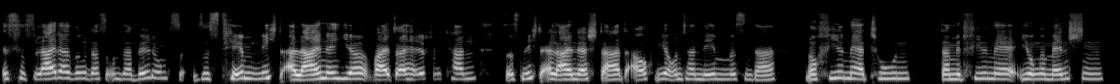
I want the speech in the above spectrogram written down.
ist es leider so, dass unser Bildungssystem nicht alleine hier weiterhelfen kann. Es ist nicht allein der Staat. Auch wir Unternehmen müssen da noch viel mehr tun, damit viel mehr junge Menschen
